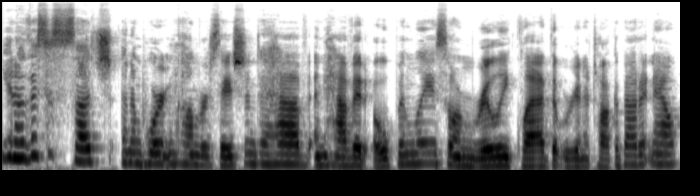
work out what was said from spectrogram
You know, this is such an important conversation to have and have it openly. So I'm really glad that we're going to talk about it now.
